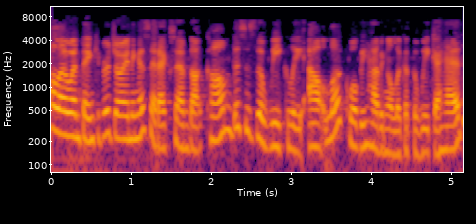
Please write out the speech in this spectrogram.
Hello, and thank you for joining us at XM.com. This is the weekly outlook. We'll be having a look at the week ahead.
